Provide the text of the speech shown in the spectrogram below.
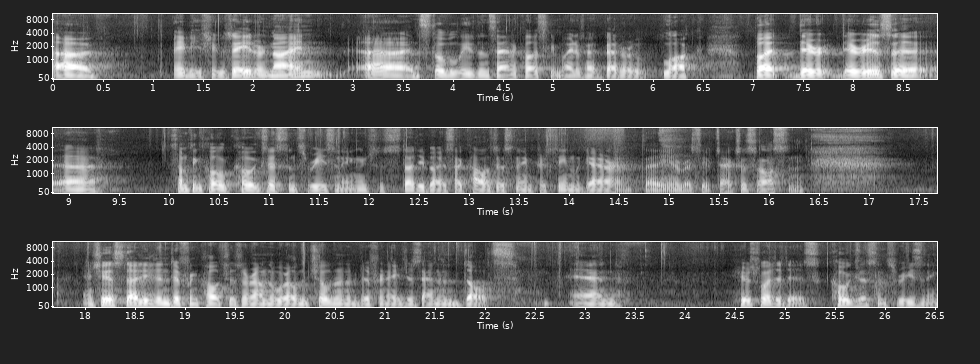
uh, maybe if she was eight or nine uh, and still believed in Santa Claus, he might have had better luck. But there, there is a, uh, something called coexistence reasoning, which is studied by a psychologist named Cristine Legare at the University of Texas, Austin. And she has studied in different cultures around the world, in children of different ages and in adults. And here's what it is coexistence reasoning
